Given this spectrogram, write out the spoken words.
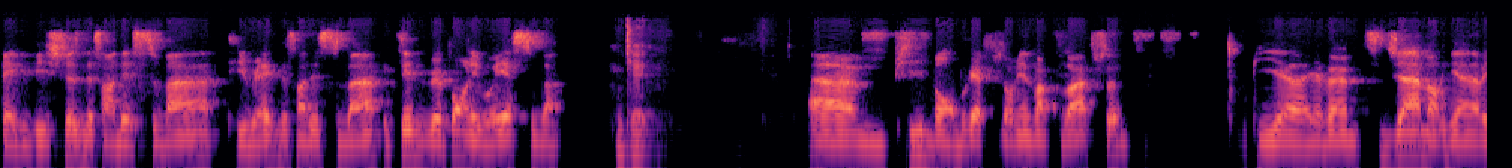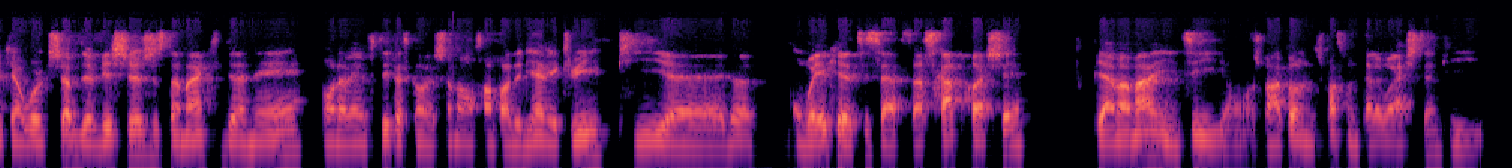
Fait que Vicious descendait souvent, T-Rex descendait souvent. Fait que tu sais, on les voyait souvent. OK. Euh, puis bon, bref, je reviens de Vancouver, tout ça. Puis euh, il y avait un petit jam avec un workshop de Vicious, justement, qui donnait. On l'avait invité parce qu'on on s'entendait bien avec lui. Puis euh, là, on voyait que ça, ça se rapprochait. Puis à un moment, il, on, je me rappelle, je pense qu'on était allé à Washington, puis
